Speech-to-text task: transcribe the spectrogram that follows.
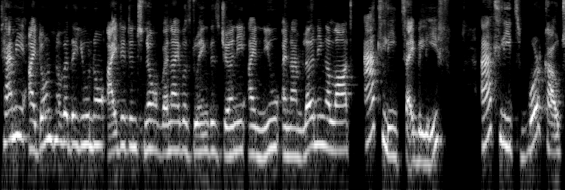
Tammy, I don't know whether you know, I didn't know when I was doing this journey. I knew and I'm learning a lot. Athletes, I believe, athletes work out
